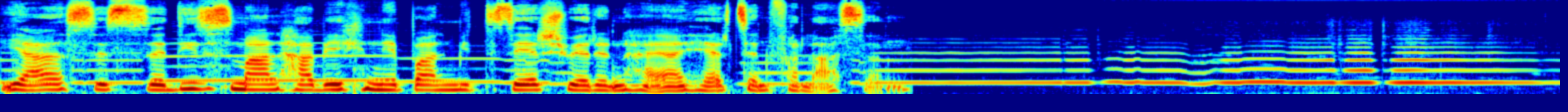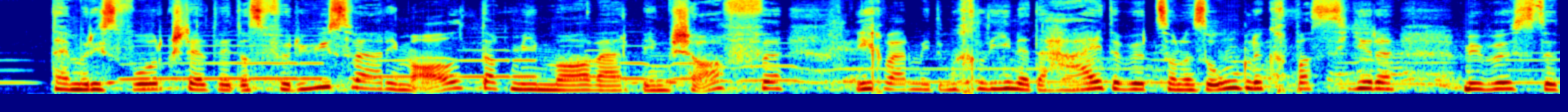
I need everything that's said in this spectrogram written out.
ja, es ist, äh, dieses Mal habe ich Nepal mit sehr schweren Herzen verlassen. Da haben wir uns vorgestellt, wie das für uns wäre im Alltag. Mein Mann wäre beim Arbeiten, ich wäre mit dem Kleinen daheim, da würde so ein Unglück passieren. Wir wüssten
